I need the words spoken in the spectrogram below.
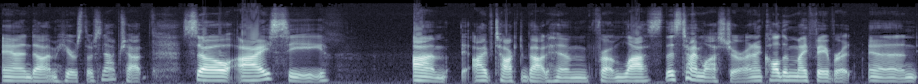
and um, here's their Snapchat. So I see. Um, I've talked about him from last this time last year, and I called him my favorite. And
